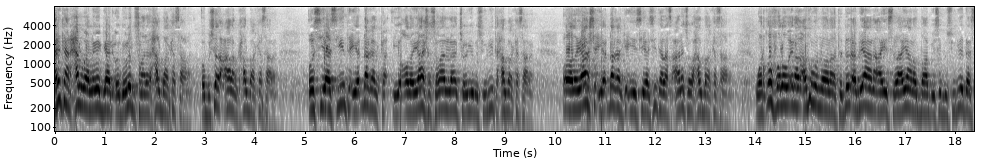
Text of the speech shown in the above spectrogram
arrintan xal waa laga gaari oo dowladda soomaaliyeed xal baa ka saaran oo bulshada caalamka xal baa ka saaran oo siyaasiyiinta iyo dhaqanka iyo odayaasha somalilan jooga mas'uuliyiinta xal baa ka saaran. Oo odayaasha iyo dhaqanka iyo siyaasiyiinta lascaano jooga xal baa ka saaran. War qof walloba inaad adigu noolaato dad abriyaana ay islaayaan ood baabi'iso mas'uuliyaddaas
